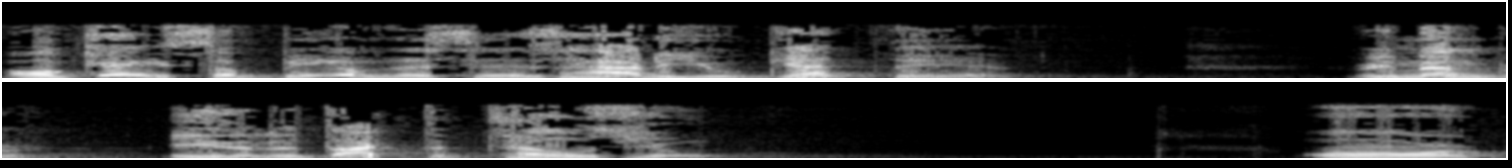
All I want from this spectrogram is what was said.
Okay, so B of this is how do you get there? Remember, either the doctor tells you or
